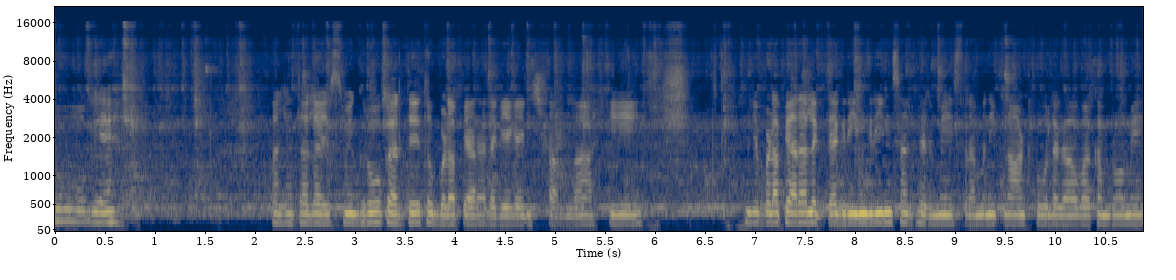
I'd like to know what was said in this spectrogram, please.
दो हो गए अल्लाह ताला इसमें ग्रो कर दे तो बड़ा प्यारा लगेगा इन ये मुझे बड़ा प्यारा लगता है ग्रीन ग्रीन सा घर में, इस तरह मनी प्लांट हो लगा हुआ कमरों में,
